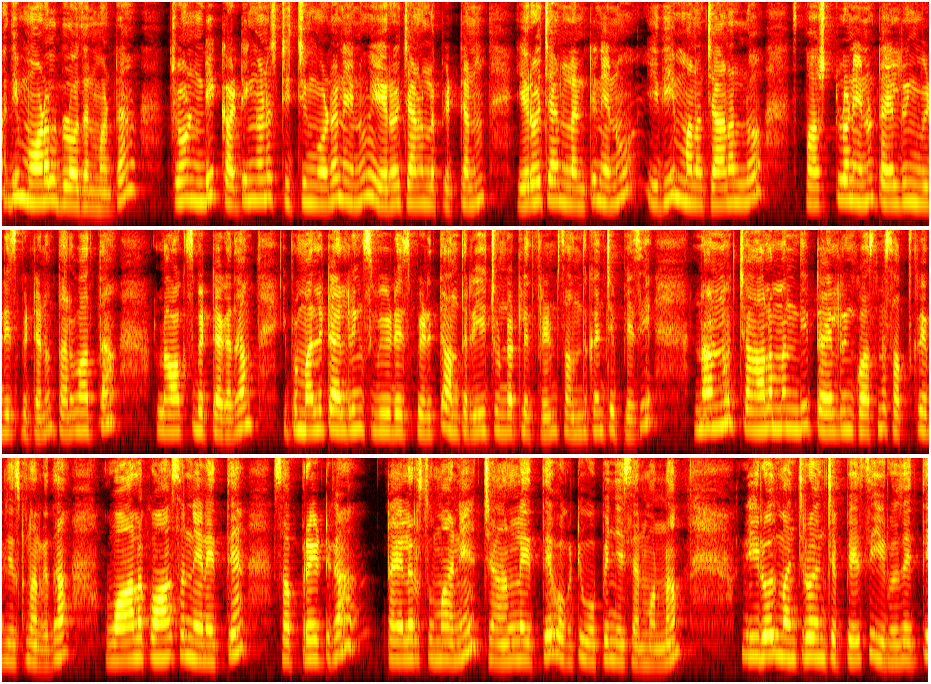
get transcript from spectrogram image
అది మోడల్ బ్లౌజ్ అనమాట చూడండి కటింగ్ అండ్ స్టిచ్చింగ్ కూడా నేను ఏరో ఛానల్లో పెట్టాను. ఏరో ఛానల్ అంటే నేను ఇది మన ఛానల్లో ఫస్ట్లో నేను టైలరింగ్ వీడియోస్ పెట్టాను. తర్వాత లాగ్స్ పెట్టా కదా. ఇప్పుడు మళ్ళీ టైలరింగ్స్ వీడియోస్ పెడితే అంత రీచ్ ఉండట్లేదు ఫ్రెండ్స్ అందుకని చెప్పేసి నన్ను చాలామంది టైలరింగ్ కోసమే సబ్స్క్రైబ్ చేసుకున్నారు కదా. వాళ్ళ కోసం నేనైతే సపరేట్గా టైలర్ సుమా అనే ఛానల్ అయితే ఒకటి ఓపెన్ చేశాను మొన్న. ఈరోజు మంచి రోజు అని చెప్పేసి ఈరోజు అయితే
